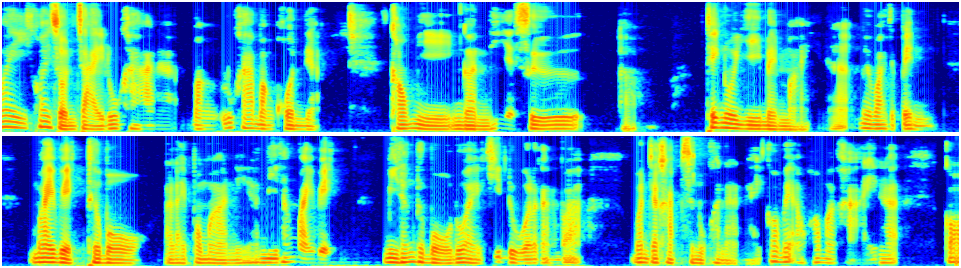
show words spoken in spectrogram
ไม่ค่อยสนใจลูกค้านะบางลูกค้าบางคนเนี่ยเขามีเงินที่จะซื้อเทคโนโลยีใหม่ๆนะไม่ว่าจะเป็น m y v e c Turbo อะไรประมาณนี้มีทั้ง m y v e c มีทั้ง Turbo ด้วยคิดดูแล้วกันว่ามันจะขับสนุกขนาดไหนก็ไม่เอาเข้ามาขายนะก็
